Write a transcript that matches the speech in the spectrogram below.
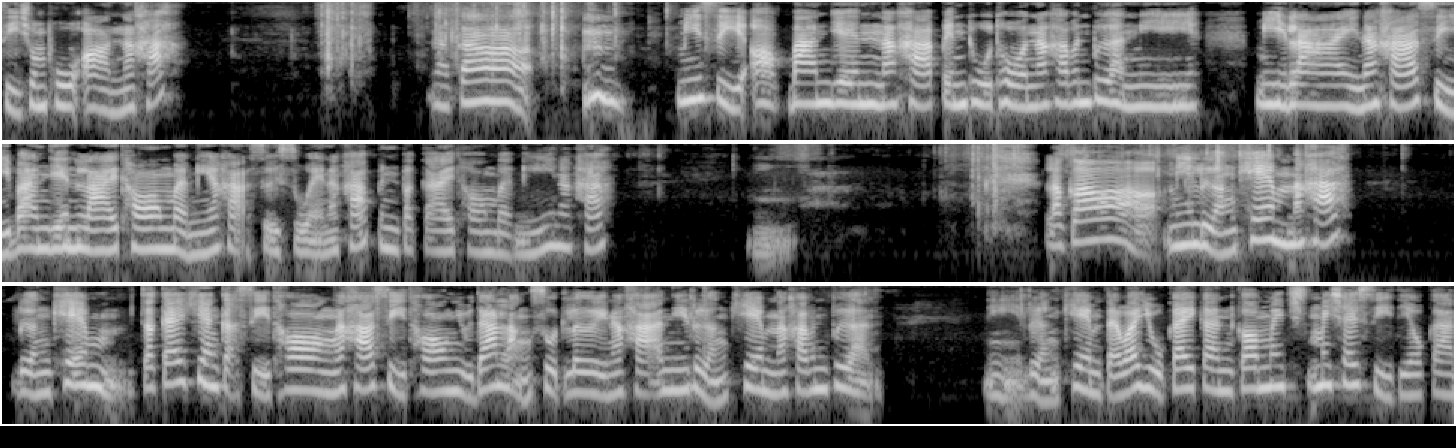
สีชมพูอ่อนนะคะ แล้วก็ มีสีออกบานเย็นนะคะ เป็นทูโทนนะคะเพื่อนๆมีมีลายนะคะ สีบานเย็นลายทองแบบนี้ค่ะ สวยๆนะคะ เป็นประกายทองแบบนี้นะคะนี่แล้วก็มีเหลืองเข้มนะคะ เหลืองเข้มจะใกล้เคียงกับสีทองนะคะ สีทองอยู่ด้านหลังสุดเลยนะคะ อันนี้เหลืองเข้มนะคะเพื่อนๆนี่เหลืองเข้ม แต่ว่าอยู่ใกล้กันก็ไม่ไม่ใช่สีเดียวกัน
